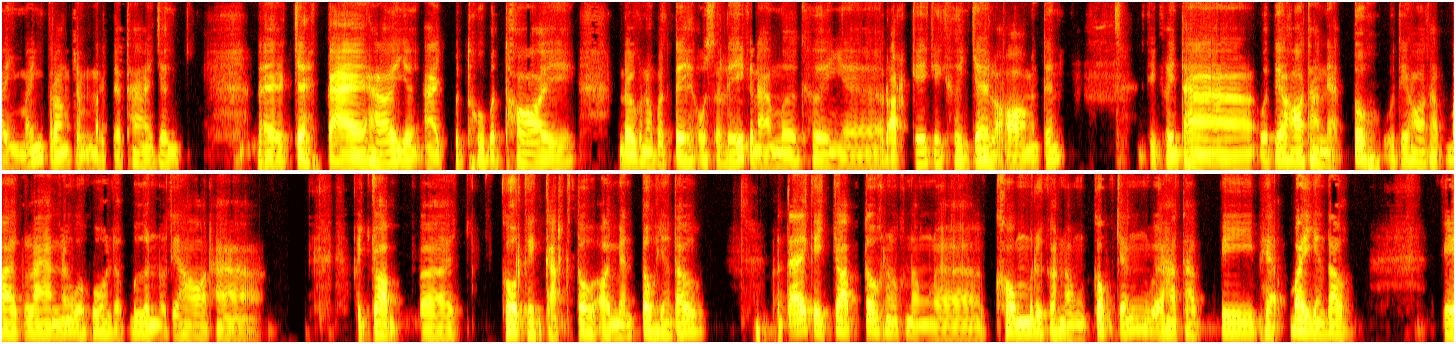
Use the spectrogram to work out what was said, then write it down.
3មិញត្រង់ចំណុចដែលថាយើងដែលចេះកែហើយយើងអាចបធូបថយ នៅក្នុងប្រទេសអូស្ត្រាលីកណាមើលឃើញរដ្ឋគេគេឃើញចេះល្អមែនទែនគេឃើញថាឧទាហរណ៍ថាអ្នកទោសឧទាហរណ៍ថាបើកឡានហ្នឹងវាហួសលបឿនឧទាហរណ៍ថាបញ្ចប់កូដគេកាត់ទោសឲ្យមានទោសអញ្ចឹងទៅប៉ុន្តែគេជាប់ទោសនៅក្នុងឃុំឬក៏ក្នុងគុកអញ្ចឹងវាហៅថា2ភាគ3អញ្ចឹងទៅគេ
